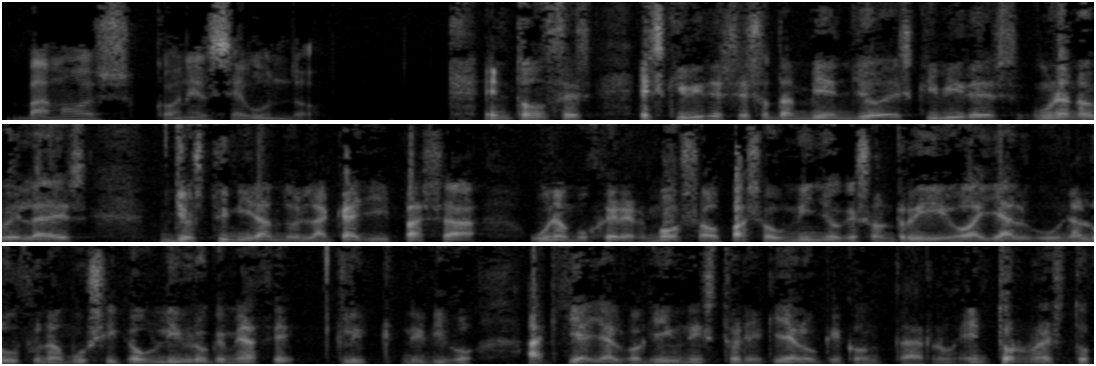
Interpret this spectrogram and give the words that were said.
Vamos con el segundo. Entonces, escribir es eso también. Yo escribir es, una novela es, yo estoy mirando en la calle y pasa una mujer hermosa o pasa un niño que sonríe o hay algo, una luz, una música, un libro que me hace clic. Y digo, aquí hay algo, aquí hay una historia, aquí hay algo que contar. En torno a esto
